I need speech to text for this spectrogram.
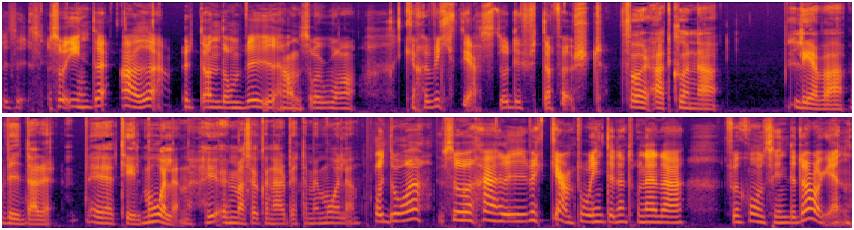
Precis. Så inte alla, utan de vi ansåg var kanske viktigast att lyfta först. För att kunna leva vidare eh, till målen, hur man ska kunna arbeta med målen. Och då, så här i veckan på internationella funktionshinderdagen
